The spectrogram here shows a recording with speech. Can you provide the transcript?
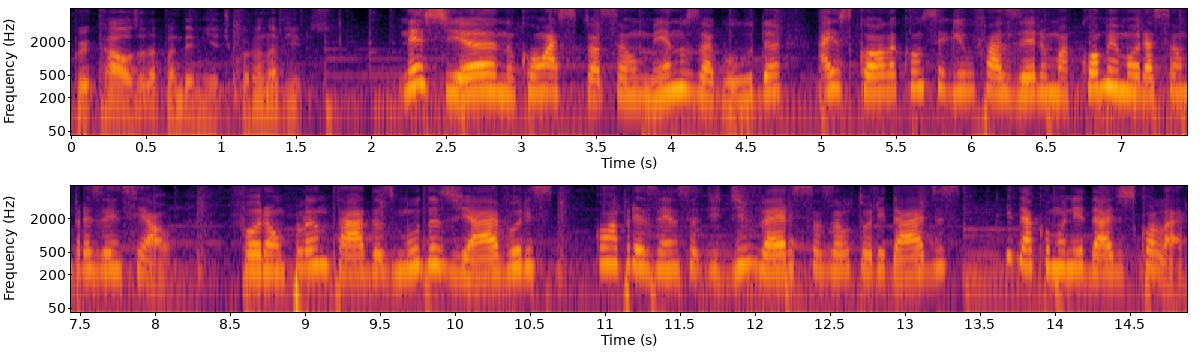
por causa da pandemia de coronavírus. Neste ano, com a situação menos aguda, a escola conseguiu fazer uma comemoração presencial. Foram plantadas mudas de árvores com a presença de diversas autoridades e da comunidade escolar.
